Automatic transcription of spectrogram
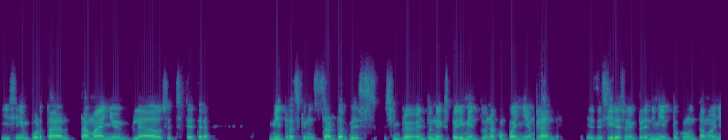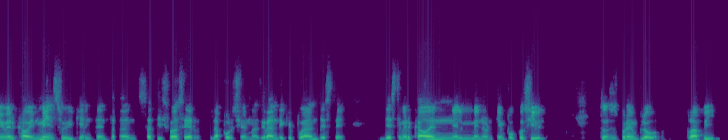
y sin importar tamaño, empleados, etcétera. Mientras que un startup es simplemente un experimento una compañía grande. Es decir, es un emprendimiento con un tamaño de mercado inmenso y que intentan satisfacer la porción más grande que puedan de este, de este mercado en el menor tiempo posible. Entonces, por ejemplo, Rappi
